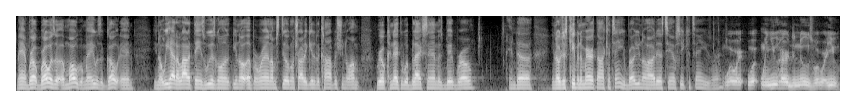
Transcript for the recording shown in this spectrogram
man, bro, bro was a, a mogul, man. He was a goat, and you know, we had a lot of things we was going, you know, up and run. I'm still gonna try to get it accomplished. You know, I'm real connected with Blacc Sam, his big bro, and uh, you know, just keeping the marathon continue, bro. You know how it is. TMC continues, man. Were, where, when you heard the news, where were you?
